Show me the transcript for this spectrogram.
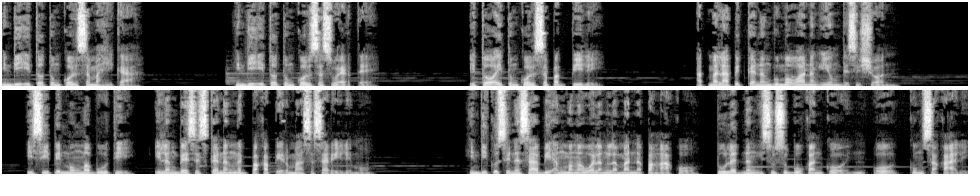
Hindi ito tungkol sa mahika. Hindi ito tungkol sa swerte. Ito ay tungkol sa pagpili. At malapit ka nang gumawa ng iyong desisyon. Isipin mong mabuti, ilang beses ka nang nagpakapirma sa sarili mo. Hindi ko sinasabi ang mga walang laman na pangako, tulad ng isusubukan ko o kung sakali.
